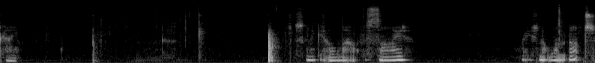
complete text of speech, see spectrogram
Okay. Just going to get all that off the side. Wait, it's not one nut.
